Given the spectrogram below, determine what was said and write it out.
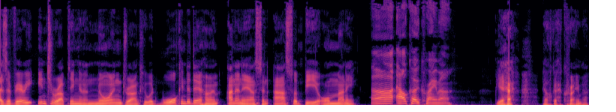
as a very interrupting and annoying drunk who would walk into their home unannounced and ask for beer or money. Ah, Alco Kramer. Yeah, Elko Kramer.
